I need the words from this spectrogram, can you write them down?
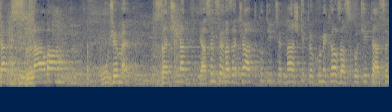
Tak sláva, můžeme začínat. Já jsem se na začátku té přednášky trochu nechal zaskočit, já jsem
